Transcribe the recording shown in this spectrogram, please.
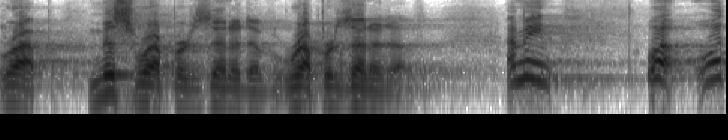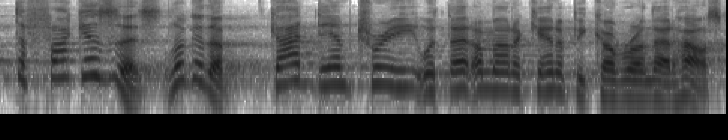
rep, misrepresentative representative. I mean, what, what the fuck is this? Look at the goddamn tree with that amount of canopy cover on that house.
